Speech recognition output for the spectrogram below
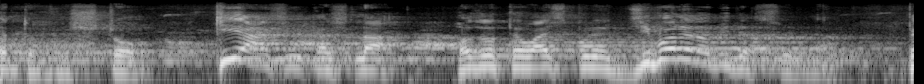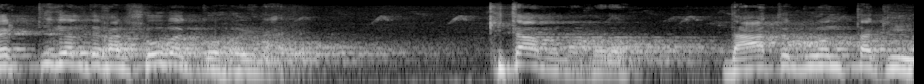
এত কষ্ট। কি আসি কাসলা হজরতে ওয়াইস করে জীবনে নবী দেখছেন না। প্র্যাকটিক্যাল দেখার সৌভাগ্য হয় না। কিতাব মনে করো দাঁত গুণ তাকি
